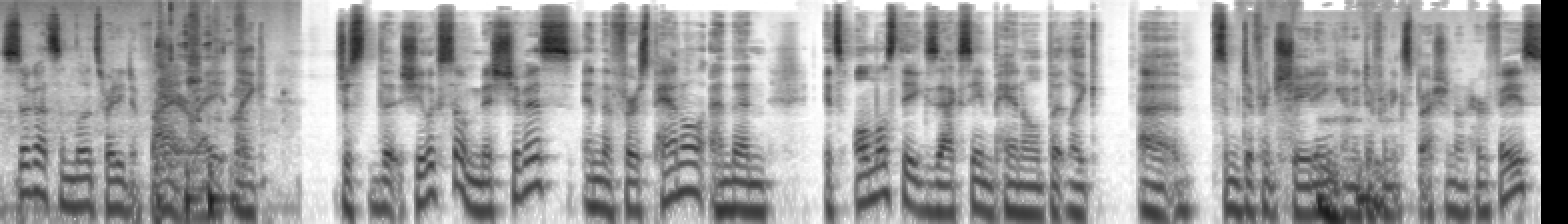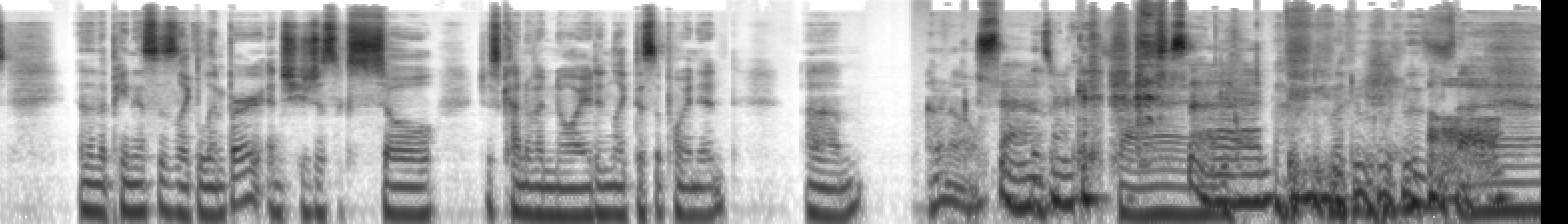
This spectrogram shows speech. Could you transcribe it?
still got some loads ready to fire, right? like, just the she looks so mischievous in the first panel, and then it's almost the exact same panel, but like uh some different shading and a different expression on her face. And then the penis is like limper, and she's just looks so just kind of annoyed and like disappointed. Um, I don't know. Sad. Those are great. Sad. Sad.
